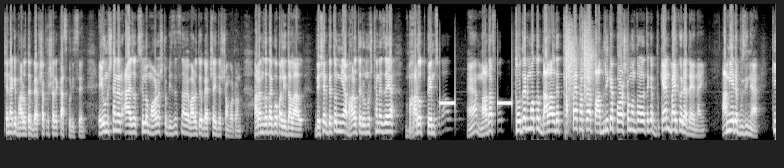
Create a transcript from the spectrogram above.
সে নাকি ভারতের ব্যবসা প্রসারে কাজ করেছেন। এই অনুষ্ঠানের আয়োজক ছিল মহারাষ্ট্র বিজনেস নামে ভারতীয় ব্যবসায়ীদের সংগঠন। হারামজাদা গোপালী দালাল, দেশের বেতন নিয়ে ভারতের অনুষ্ঠানে যায় ভারত প্রেম হ্যাঁ মাদার তোদের মতো দালালদের থাপ্পায় থাপ্পায় পাবলিকে পররাষ্ট্র মন্ত্রণালয় থেকে ক্যান বাইর করে দেয় নাই। আমি এটা বুঝি না। কি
